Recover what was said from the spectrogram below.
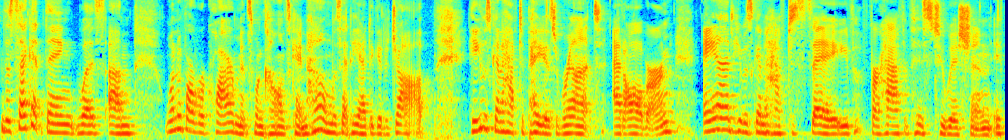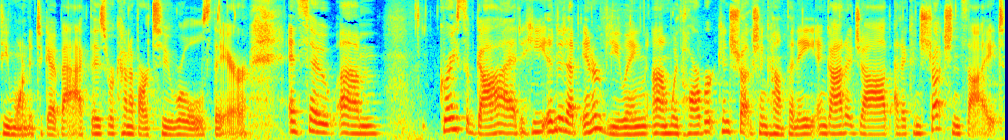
The second thing was um, one of our requirements when Collins came home was that he had to get a job. He was going to have to pay his rent at Auburn, and he was going to have to save for half of his tuition if he wanted to go back. Those were kind of our two rules there. And so, um, grace of God, he ended up interviewing um, with Harbert Construction Company and got a job at a construction site.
